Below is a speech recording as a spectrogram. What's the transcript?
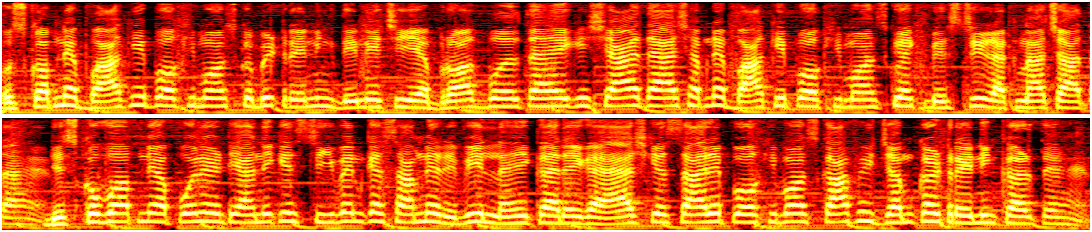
उसको अपने बाकी पॉकीमॉन्स को भी ट्रेनिंग देनी चाहिए। ब्रॉक बोलता है कि शायद ऐश अपने बाकी पॉकीमॉन्स को एक मिस्ट्री रखना चाहता है। जिसको वो अपने अपोनेंट यानी कि स्टीवन के सामने रिवील नहीं करेगा। ऐश के सारे पॉकीमॉन्स काफ़ी जमकर ट्रेनिंग करते हैं।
